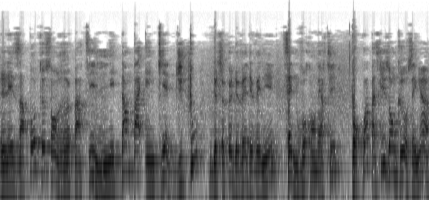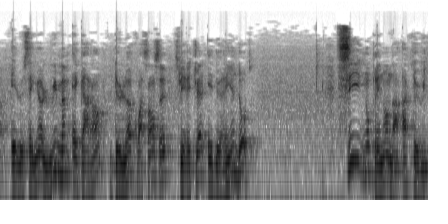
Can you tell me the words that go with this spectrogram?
Les apôtres sont repartis n'étant pas inquiets du tout de ce que devaient devenir ces nouveaux convertis. Pourquoi? Parce qu'ils ont cru au Seigneur et le Seigneur lui-même est garant de leur croissance spirituelle et de rien d'autre. Si nous prenons dans Acte 8,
